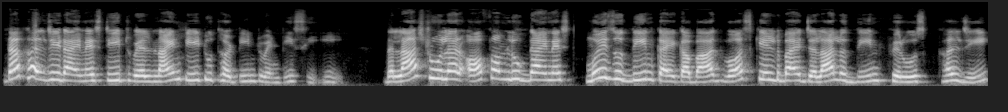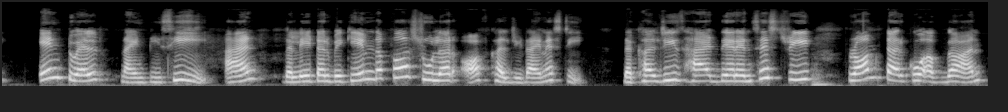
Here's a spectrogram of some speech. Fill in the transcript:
The Khalji dynasty 1290 to 1320 CE. The last ruler of Mamluk dynasty, Muizuddin Kaikabad, was killed by Jalaluddin Firuz Khalji in 1290 CE and the later became the first ruler of Khalji dynasty. The Khaljis had their ancestry from Turko-Afghan.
